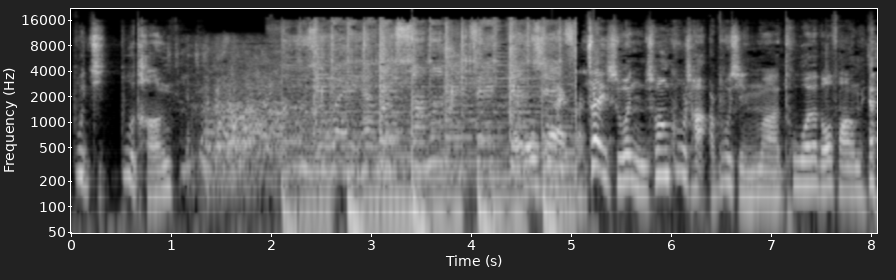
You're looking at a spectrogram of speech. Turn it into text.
不紧不疼。再说你穿裤衩不行吗？脱的多方便。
